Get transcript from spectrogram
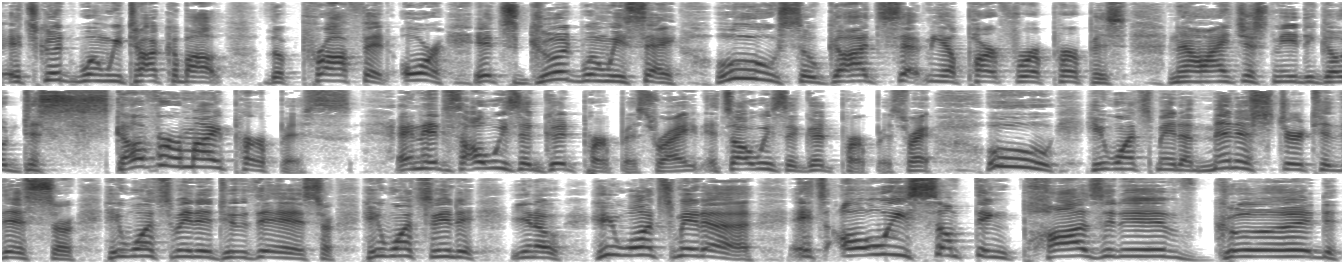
it's good when we talk about the prophet, or it's good when we say, "Ooh, so God set me apart for a purpose. Now I just need to go discover my purpose." And it's always a good purpose, right? It's always a good purpose, right? Ooh, He wants me to minister to this, or He wants me to do this, or He wants me to, you know, He wants me to. It's always something positive, good.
